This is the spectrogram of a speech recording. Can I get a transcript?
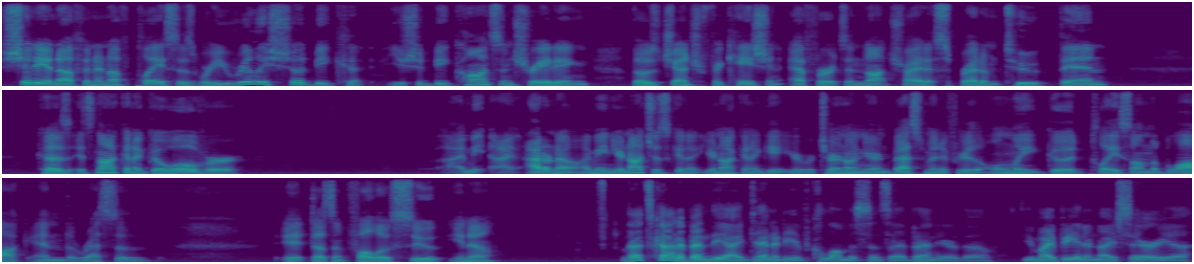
shitty enough in enough places where you really should be co- you should be concentrating those gentrification efforts and not try to spread them too thin cuz it's not going to go over I mean I, I don't know. I mean you're not just going to you're not going to get your return on your investment if you're the only good place on the block and the rest of it doesn't follow suit, you know? That's kind of been the identity of Columbus since I've been here, though. You might be in a nice area.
